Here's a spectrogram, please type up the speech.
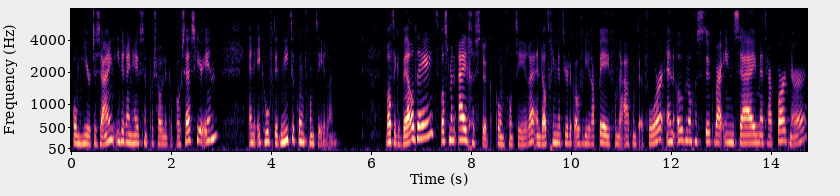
om hier te zijn. Iedereen heeft zijn persoonlijke proces hierin en ik hoef dit niet te confronteren. Wat ik wel deed, was mijn eigen stuk confronteren. En dat ging natuurlijk over die rapé van de avond ervoor. En ook nog een stuk waarin zij met haar partner,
